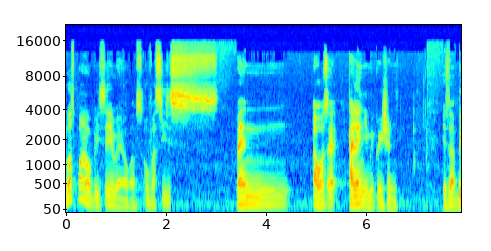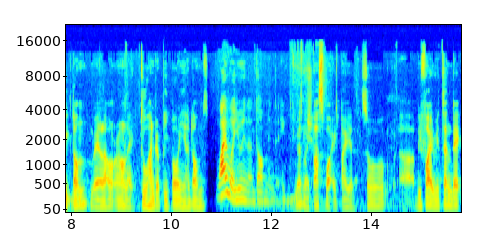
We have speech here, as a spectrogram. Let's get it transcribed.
Lowest point would be say when I was overseas, when I was at Thailand immigration. It's a big dorm where around, like 200 people in a dorm. Why were you in a dorm in the English? Because my passport expired. So uh, before I return back,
